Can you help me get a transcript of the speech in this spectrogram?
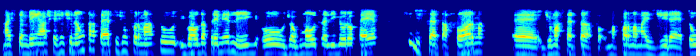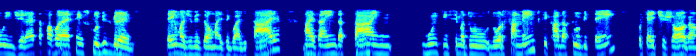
mas também acho que a gente não está perto de um formato igual da Premier League ou de alguma outra liga europeia, que de certa forma é, de uma certa uma forma mais direta ou indireta, favorecem os clubes grandes. Tem uma divisão mais igualitária, mas ainda está muito em cima do, do orçamento que cada clube tem, porque aí te joga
